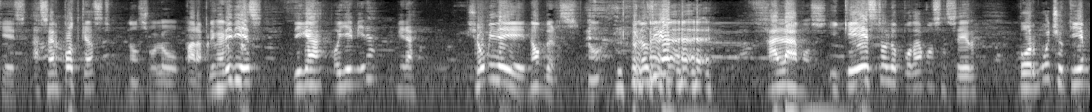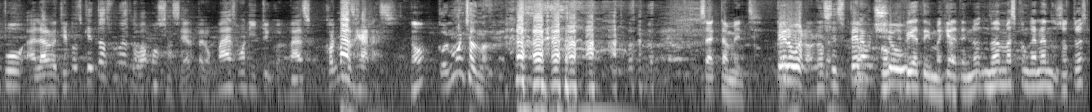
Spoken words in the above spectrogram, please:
que es hacer podcast, no solo para primer y diez, diga, oye, mira, mira, show me the numbers, ¿no? Que nos digan, jalamos, y que esto lo podamos hacer por mucho tiempo, a largo de tiempo, que de todas formas lo vamos a hacer, pero más bonito y con más, con más ganas, ¿no? Con muchas más ganas. Exactamente. Pero bueno, nos espera un Con- con- show. Fíjate, imagínate, no nada más con ganas nosotros,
